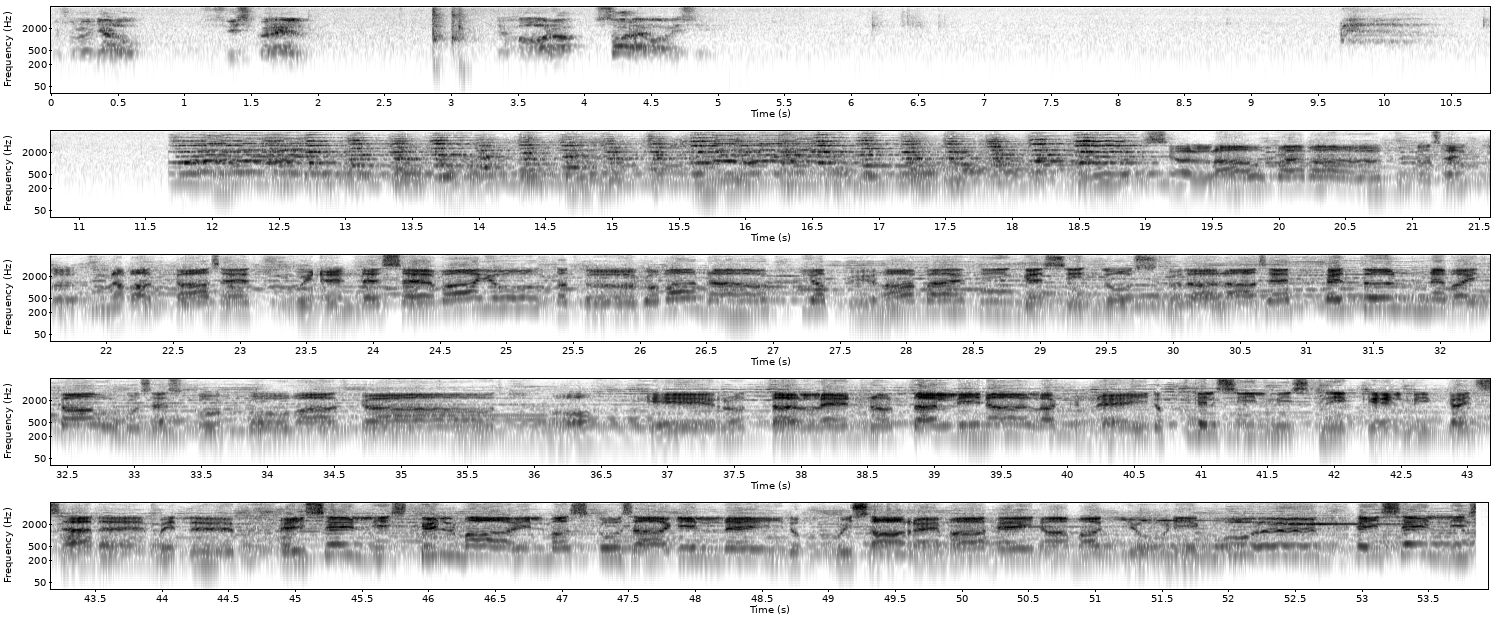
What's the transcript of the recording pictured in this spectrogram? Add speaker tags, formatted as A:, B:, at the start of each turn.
A: kui sul on janu, siis viska relv ja haara Saaremaa vesi.
B: seal laupäeva õhtuselt lõhnavad kaased, kui nendesse vajutad hõõguva näo ja pühapäev hinges sind uskuda laseb, et õnne vaid kauguses kukuvad kaod. Oh, keeruta, lennuta linalakneidu, kel silmist nii kelmikaid sädemeid lööb, ei sellist küll maailmas kusagil leidu, kui Saaremaa heinamaad juunikuu ööl, ei sellist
